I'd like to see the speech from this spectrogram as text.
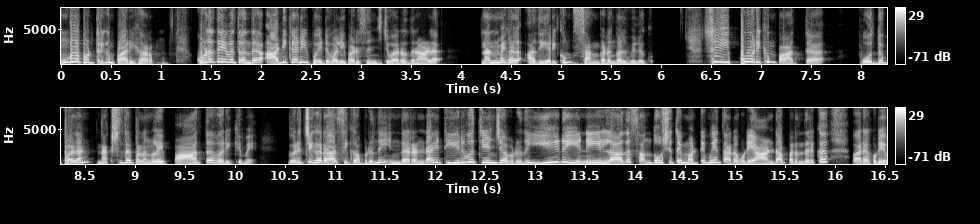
உங்களை பொறுத்தவரைக்கும் பரிகாரம். குலதெய்வத்தை வந்து அடிக்கடி போயிட்டு வழிபாடு செஞ்சுட்டு வர்றதுனால நன்மைகள் அதிகரிக்கும் சங்கடங்கள் விலகும். சோ இப்போ வரைக்கும் பார்த்த பொது பலன் நட்சத்திர பலன்களை பார்த்த வரைக்குமே விருச்சிக ராசிக்கு அப்படின்னு இந்த ரெண்டாயிரத்தி இருபத்தி அஞ்சு அப்படின்னு ஈடு இணையில்லாத சந்தோஷத்தை மட்டுமே தரக்கூடிய ஆண்டா பிறந்திருக்கு. வரக்கூடிய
